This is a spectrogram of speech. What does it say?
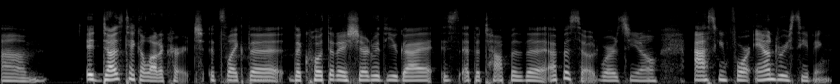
Um, it does take a lot of courage. It's like the the quote that I shared with you guys at the top of the episode, where it's you know asking for and receiving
